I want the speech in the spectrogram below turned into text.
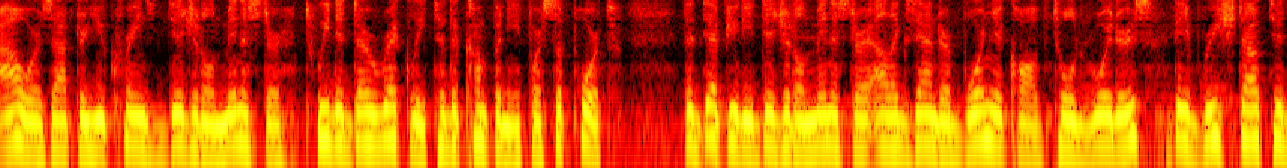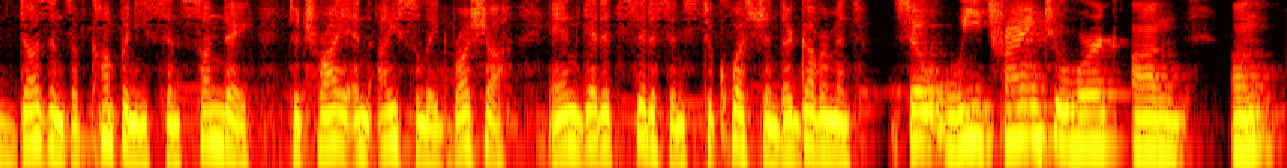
hours after Ukraine's digital minister tweeted directly to the company for support. The deputy digital minister Alexander Bornyakov told Reuters they've reached out to dozens of companies since Sunday to try and isolate Russia and get its citizens to question their government. So we trying to work on on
